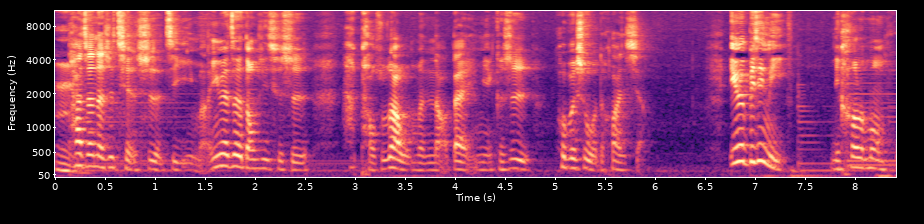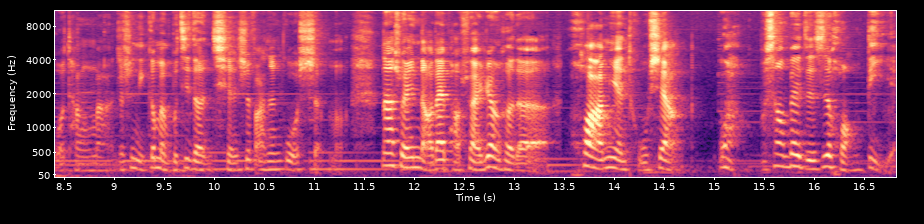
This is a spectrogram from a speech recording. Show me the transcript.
嗯，它真的是前世的记忆吗？因为这个东西其实它跑出到我们脑袋里面，可是会不会是我的幻想？因为毕竟你。你喝了孟婆汤嘛？就是你根本不记得前世发生过什么，那所以脑袋跑出来任何的画面、图像、哇，我上辈子是皇帝耶，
